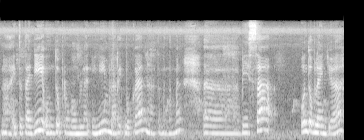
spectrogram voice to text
Nah itu tadi untuk promo bulan ini menarik bukan? Nah teman-teman uh, bisa untuk belanja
